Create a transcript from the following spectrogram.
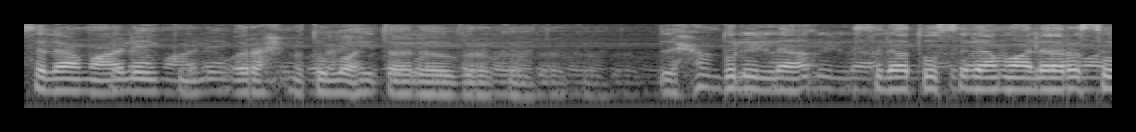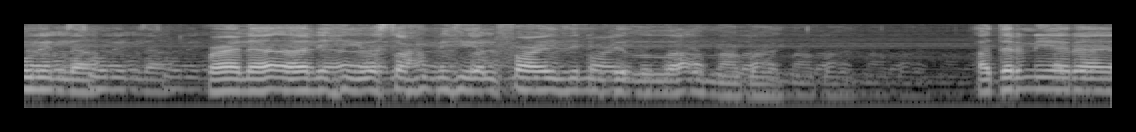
السلام عليكم ورحمة الله تعالى وبركاته الحمد لله الصلاة والسلام على رسول الله وعلى آله وصحبه الفائزين بفضل الله أما بعد ആദരണീയരായ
